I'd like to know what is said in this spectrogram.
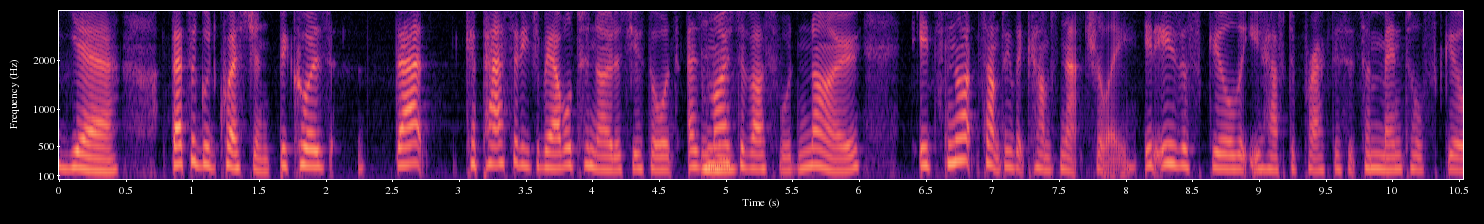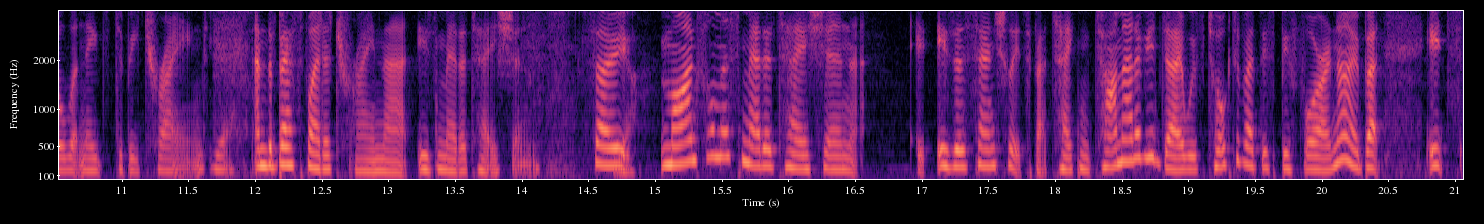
Yeah, that's a good question because that capacity to be able to notice your thoughts, as Mm-hmm. most of us would know, it's not something that comes naturally. It is a skill that you have to practice. It's a mental skill that needs to be trained. Yes. And the best way to train that is meditation. So, mindfulness meditation is essentially it's about taking time out of your day. We've talked about this before, I know, but it's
